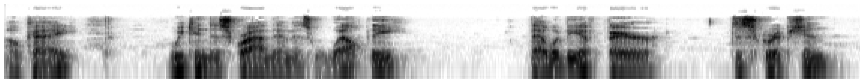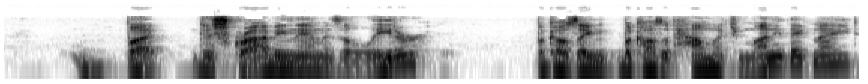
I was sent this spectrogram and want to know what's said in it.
Okay, we can describe them as wealthy. That would be a fair description, but describing them as a leader because they because of how much money they've made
